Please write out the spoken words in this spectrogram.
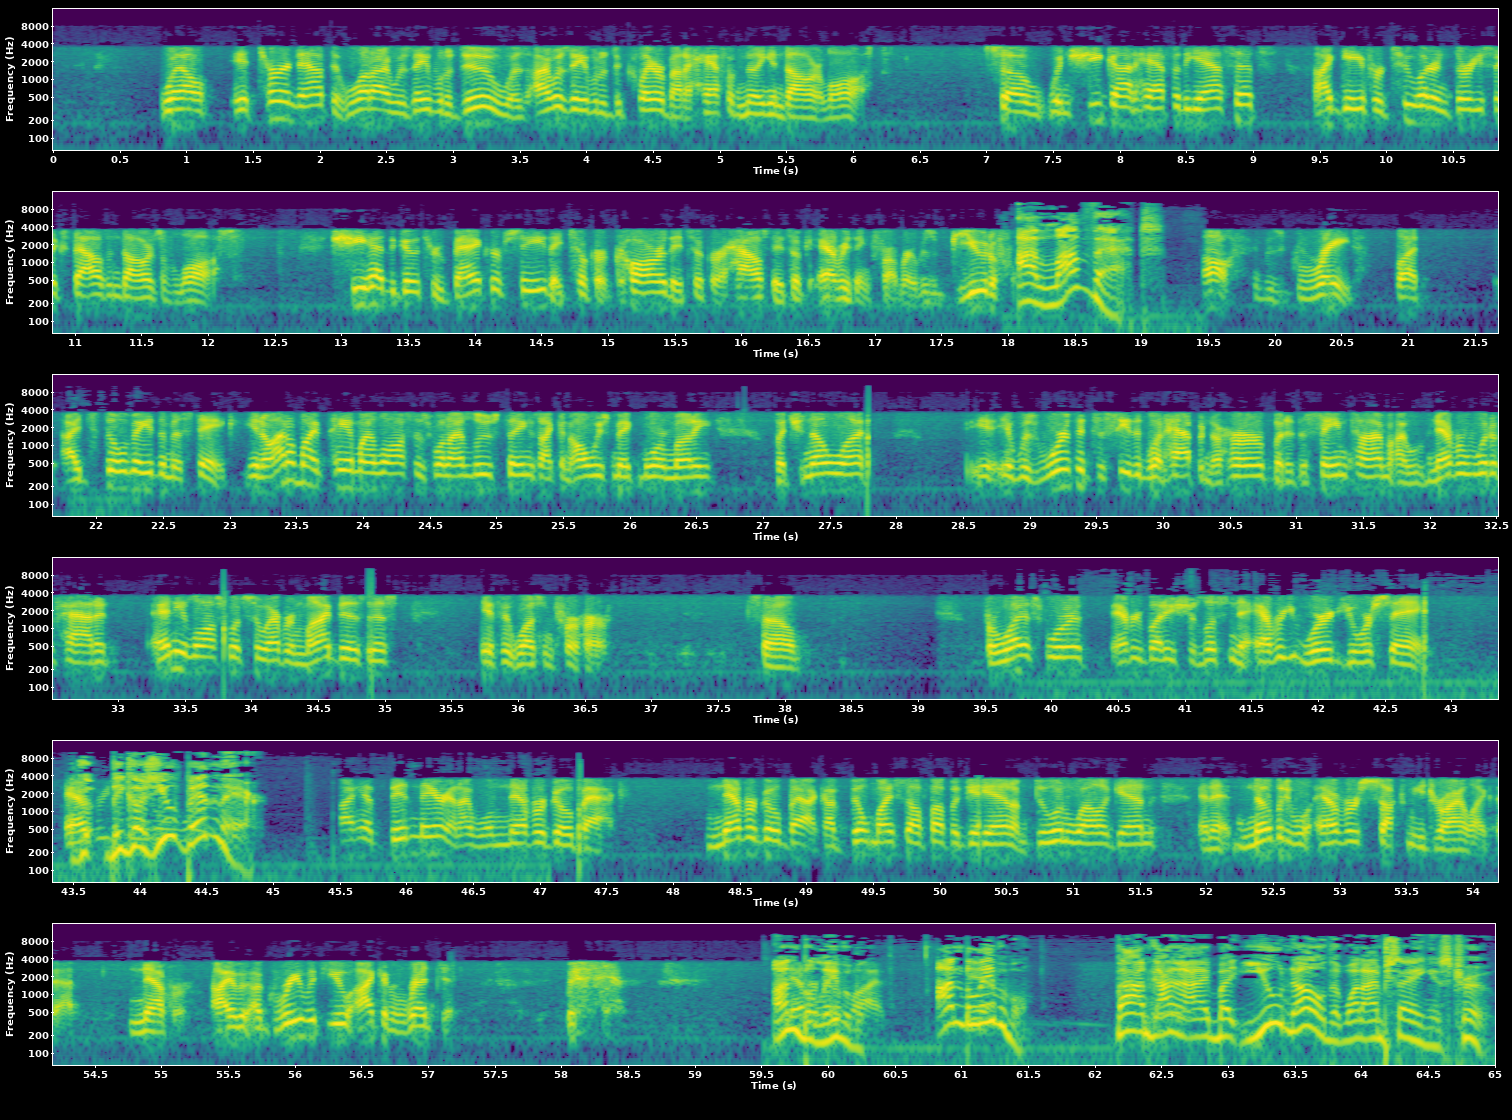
Well, it turned out that what I was able to do was I was able to declare about a half a million dollar loss. So when she got half of the assets, I gave her $236,000 of loss. She had to go through bankruptcy. They took her car. They took her house. They took everything from her. It was beautiful. I love that. Oh, it was great. But I'd still made the mistake. You know, I don't mind paying my losses when I lose things. I can always make more money. But you know what? It, it was worth it to see that what happened to her. But at the same time, I never would have had it, any loss whatsoever in my business if it wasn't for her. So, for what it's worth, everybody should listen to every word you're saying. Every Because you've been there. I have been there, and I will never go back. Never go back. I've built myself up again. I'm doing well again, and it, nobody will ever suck me dry like that. Never. I agree with you. I can rent it. Unbelievable. it. Unbelievable. But, I'm, I, I- but you know that what I'm saying is true.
